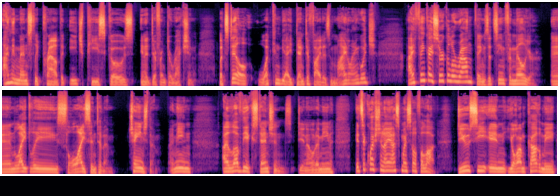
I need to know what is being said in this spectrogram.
I'm immensely proud that each piece goes in a different direction. But still, what can be identified as my language? I think I circle around things that seem familiar and lightly slice into them, change them. I mean, I love the extensions. Do you know what I mean? It's a question I ask myself a lot. Do you see in Yoram Karmi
